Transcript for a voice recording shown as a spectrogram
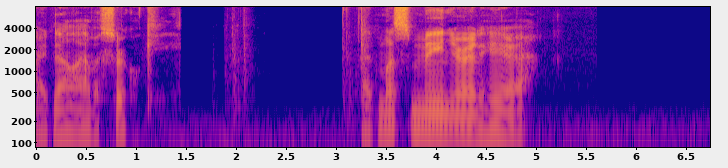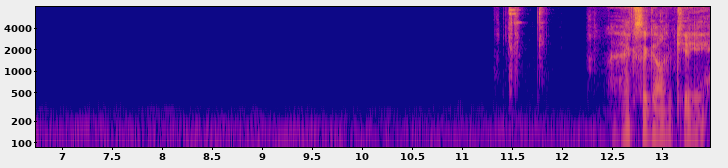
Right now I have a circle key. That must mean you're in here. A hexagon key.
